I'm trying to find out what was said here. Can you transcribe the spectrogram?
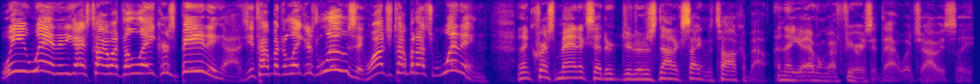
We win. And you guys talk about the Lakers beating us. You talk about the Lakers losing. Why don't you talk about us winning? And then Chris Mannix said they're, they're just not exciting to talk about. And they, everyone got furious at that, which obviously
